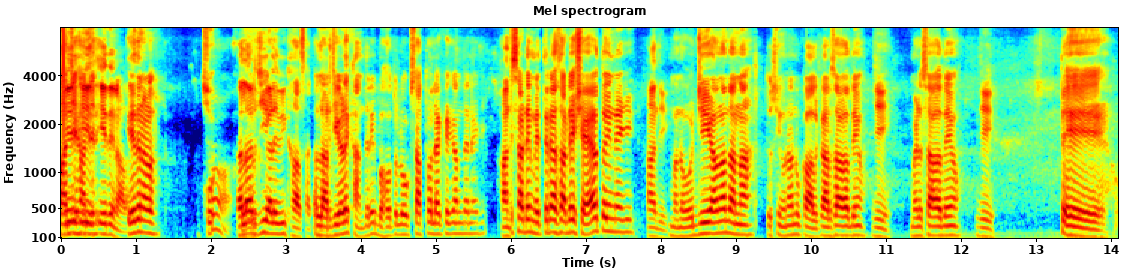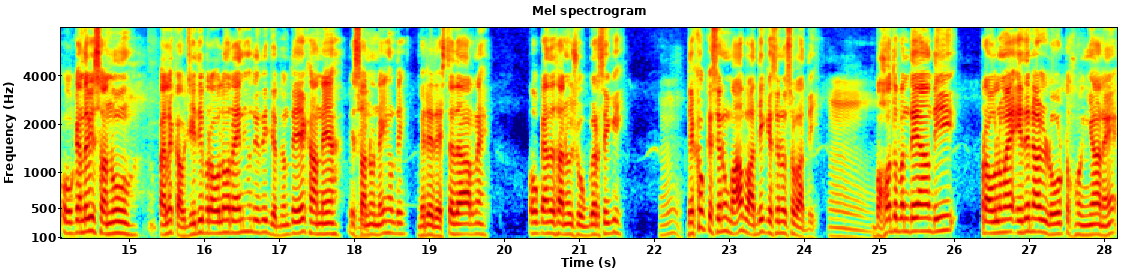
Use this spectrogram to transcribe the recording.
ਹਾਂਜੀ, ਹਾਂਜੀ। ਇਹ- ਇਹਦੇ ਨਾਲ। ਇਹਦੇ ਨਾਲ ਅਲਰਜੀ ਵਾਲੇ ਵੀ ਖਾ ਸਕਦੇ। ਅਲਰਜੀ ਵਾਲੇ ਖਾਂਦੇ ਨੇ ਬਹੁਤ ਲੋਕ ਸਾਤੋਂ ਲੈ ਕੇ ਜਾਂਦੇ ਨੇ ਜੀ। ਹਾਂਜੀ। ਸਾਡੇ ਮਿੱਤਰ ਆ ਸਾਡੇ ਸ਼ਹਿਰ ਤੋਂ ਹੀ ਨੇ ਜੀ। ਹਾਂਜੀ। ਮਨੋਜ ਜੀ ਆ ਉਹਨਾਂ ਦਾ ਨਾਂ। ਤੁਸੀਂ ਉਹਨਾਂ ਨੂੰ ਕਾਲ ਕਰ ਸਕਦੇ ਹੋ। ਜੀ। ਮਿਲ ਸਕਦੇ ਹੋ। ਜੀ। ਤੇ ਉਹ ਕਹਿੰਦੇ ਵੀ ਸਾਨੂੰ ਪਹਿਲਾਂ ਕਬਜੀ ਦੀ ਪ੍ਰੋਬਲਮ ਰਹਿੰਦੀ ਹੁੰਦੀ ਸੀ ਜਦੋਂ ਤੇ ਇਹ ਖਾਂਦੇ ਆ ਵੀ ਸਾਨੂੰ ਨਹੀਂ ਹੁੰਦੀ। ਮੇਰੇ ਰਿਸ਼ਤੇਦਾਰ ਨੇ ਉਹ ਕਹਿੰਦੇ ਸਾਨੂੰ ਸ਼ੂਗਰ ਸੀਗੀ। ਹੂੰ। ਦੇਖੋ ਕਿਸੇ ਨੂੰ ਮਾਂ ਵਾਦੀ ਕਿਸੇ ਨੂੰ ਸਵਾਦੀ। ਹੂੰ। ਬਹੁਤ ਬੰਦਿਆਂ ਦੀ ਪ੍ਰੋਬਲਮ ਹੈ ਇਹਦੇ ਨਾਲ ਲੋਟ ਹੋਈਆਂ ਨੇ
